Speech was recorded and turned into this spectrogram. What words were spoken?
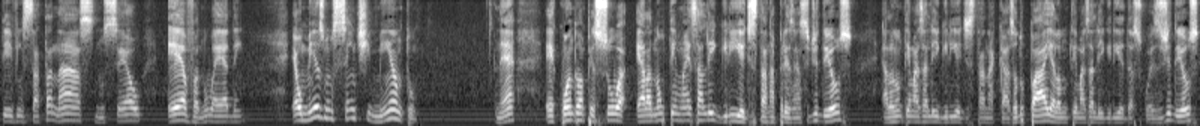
teve em Satanás, no céu, Eva, no Éden. É o mesmo sentimento, né? É quando uma pessoa ela não tem mais alegria de estar na presença de Deus, ela não tem mais alegria de estar na casa do Pai, ela não tem mais alegria das coisas de Deus,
